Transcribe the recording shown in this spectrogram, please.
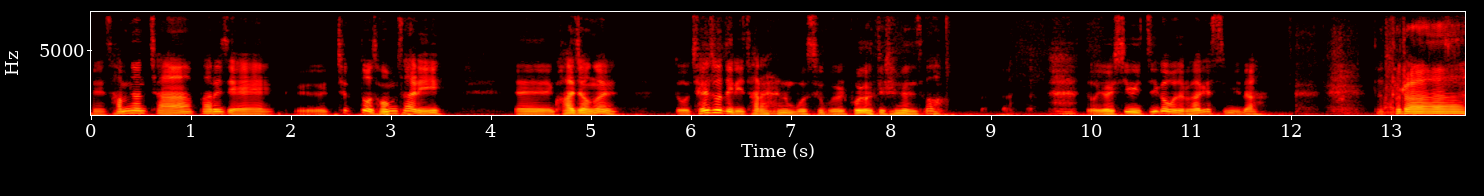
네, 3년차 파르제 그 측도 섬살이 에, 과정을 또 채소들이 자라는 모습을 보여드리면서 또 열심히 찍어보도록 하겠습니다. 돌아.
